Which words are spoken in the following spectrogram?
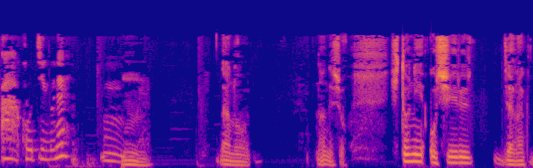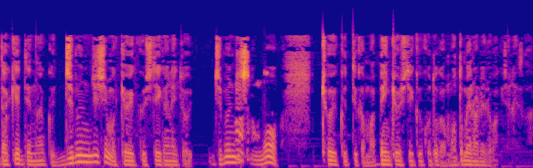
ああ、コーチングね。うん。うん。あの、なんでしょう。人に教えるじゃなく、だけでなく、自分自身も教育していかないと、自分自身の教育っていうか、まあ勉強していくことが求められるわけじゃないですか。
